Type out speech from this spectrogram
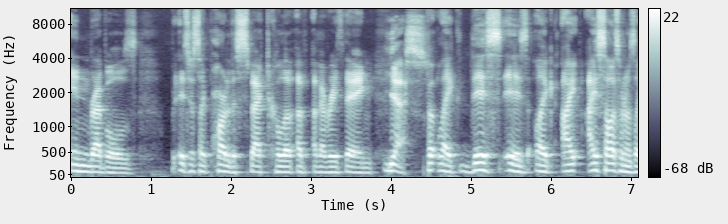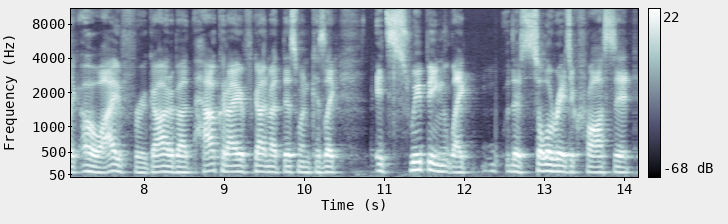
in Rebels. It's just like part of the spectacle of, of, of everything. Yes. But like this is like I I saw this one I was like oh I forgot about how could I have forgotten about this one because like it's sweeping like the solar rays across it.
